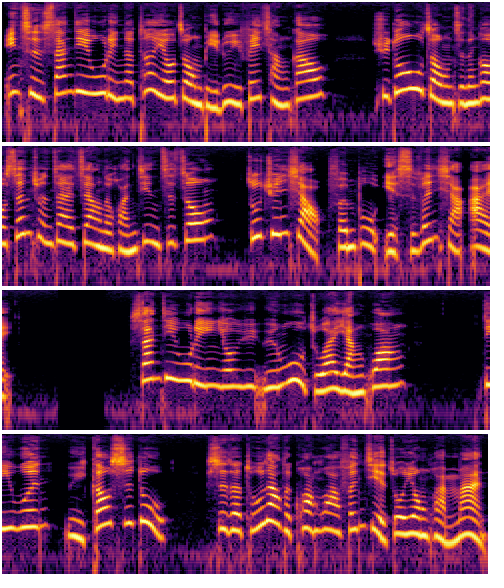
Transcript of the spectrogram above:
因此，山地雾林的特有种比率非常高，许多物种只能够生存在这样的环境之中，族群小，分布也十分狭隘。山地雾林由于云雾阻碍阳光、低温与高湿度。使得土壤的矿化分解作用缓慢，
